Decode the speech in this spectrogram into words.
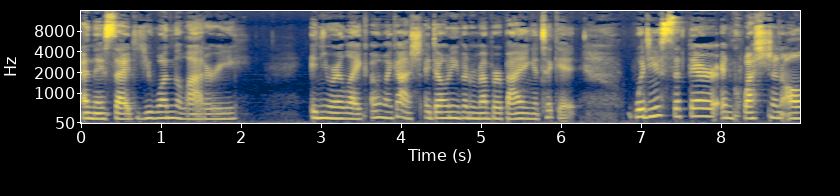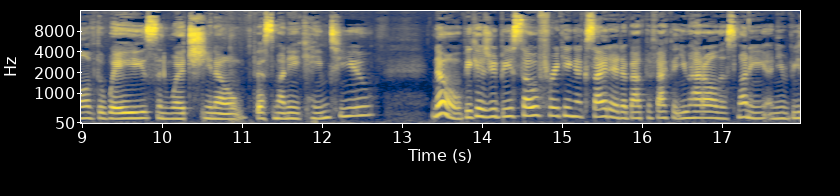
and they said, You won the lottery, and you were like, Oh my gosh, I don't even remember buying a ticket. Would you sit there and question all of the ways in which, you know, this money came to you? No, because you'd be so freaking excited about the fact that you had all this money and you'd be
